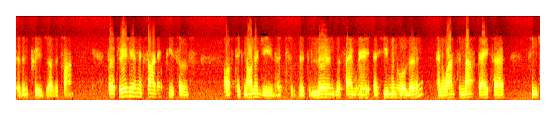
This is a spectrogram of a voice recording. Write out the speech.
it improves over time. So it's really an exciting piece of of technology that that learns the same way a human will learn, and once enough data feeds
